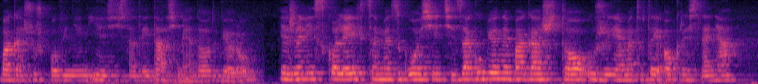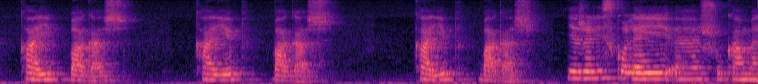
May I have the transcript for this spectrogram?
bagaż już powinien jeździć na tej taśmie do odbioru. Jeżeli z kolei chcemy zgłosić zagubiony bagaż, to użyjemy tutaj określenia kayıp bagaż, kayıp bagaż, kayıp bagaż. Jeżeli z kolei e, szukamy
